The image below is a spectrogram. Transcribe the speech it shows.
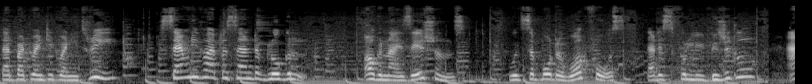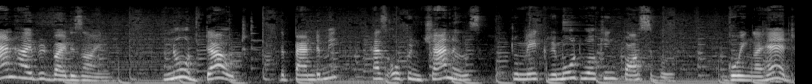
that by 2023, 75% of global organizations will support a workforce that is fully digital and hybrid by design. No doubt, the pandemic has opened channels to make remote working possible. Going ahead,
